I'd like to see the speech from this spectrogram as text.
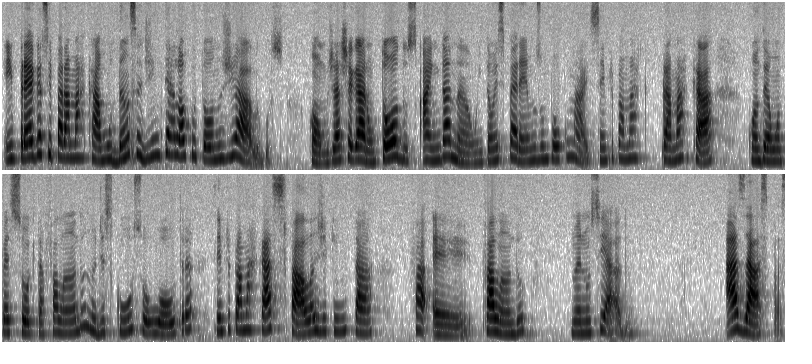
Emprega-se para marcar mudança de interlocutor nos diálogos. Como já chegaram todos? Ainda não, então esperemos um pouco mais, sempre para mar marcar quando é uma pessoa que está falando no discurso ou outra, sempre para marcar as falas de quem está fa é, falando no enunciado. As aspas.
